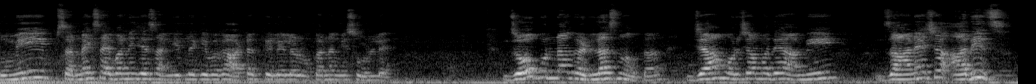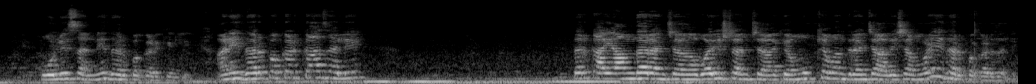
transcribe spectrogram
तुम्ही सरनाईक साहेबांनी जे सांगितलं की बघा अटक केलेल्या लोकांना मी सोडलंय. जो गुन्हा घडलाच नव्हता ज्या मोर्चामध्ये आम्ही जाण्याच्या आधीच पोलिसांनी धरपकड केली. आणि धरपकड का झाली? तर काही आमदारांच्या वरिष्ठांच्या किंवा मुख्यमंत्र्यांच्या आदेशामुळे ही धरपकड झाली.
